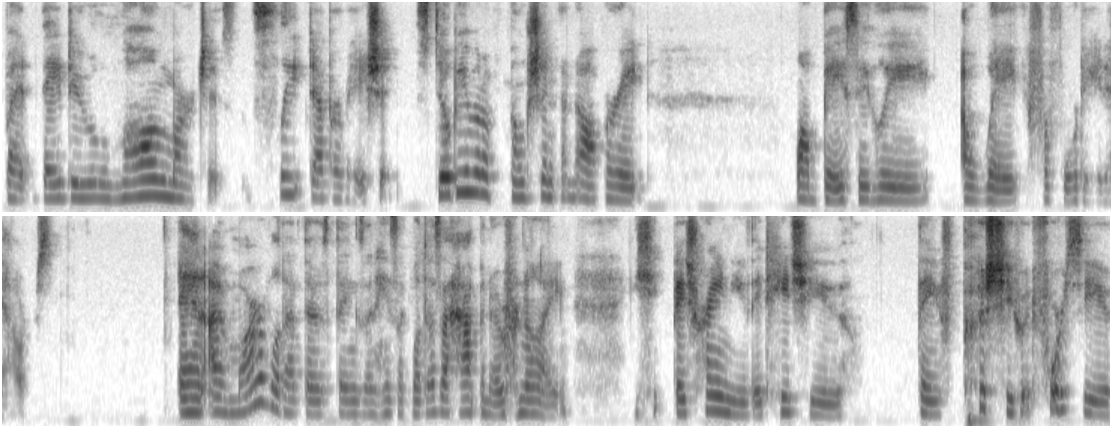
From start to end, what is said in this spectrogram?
but they do long marches, sleep deprivation, still be able to function and operate while basically awake for 48 hours. And I've marveled at those things. And he's like, well, it doesn't happen overnight. They train you, they teach you, they push you and force you,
